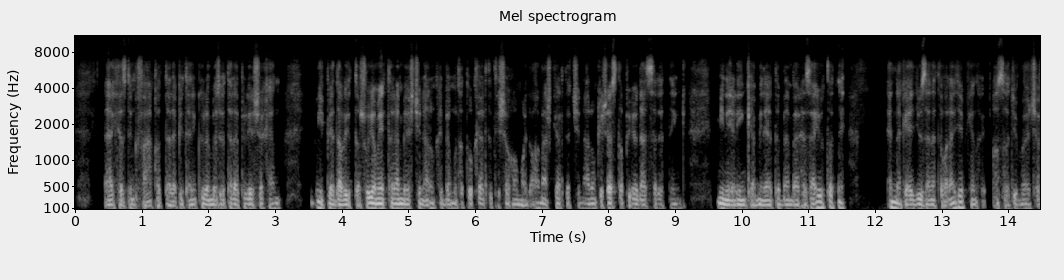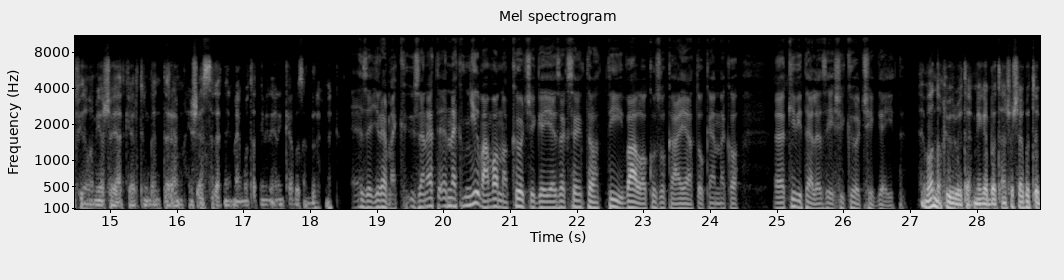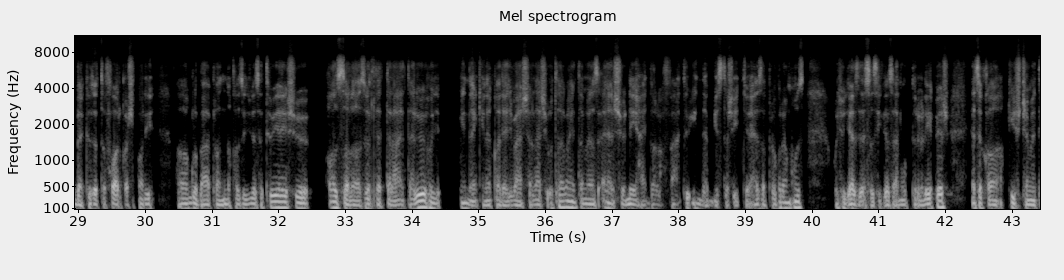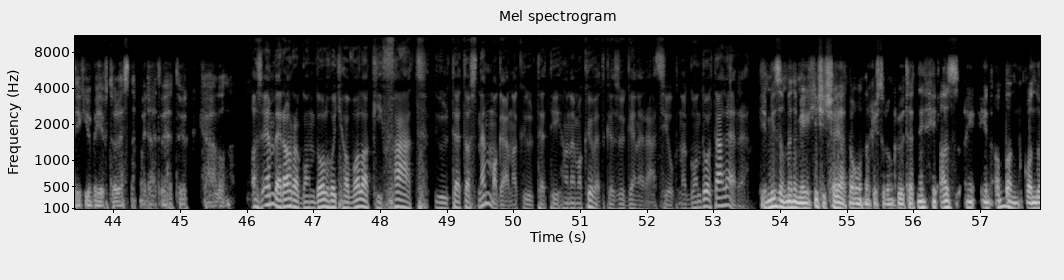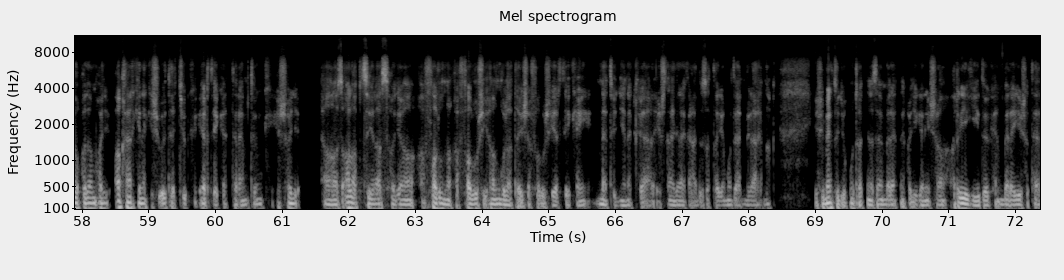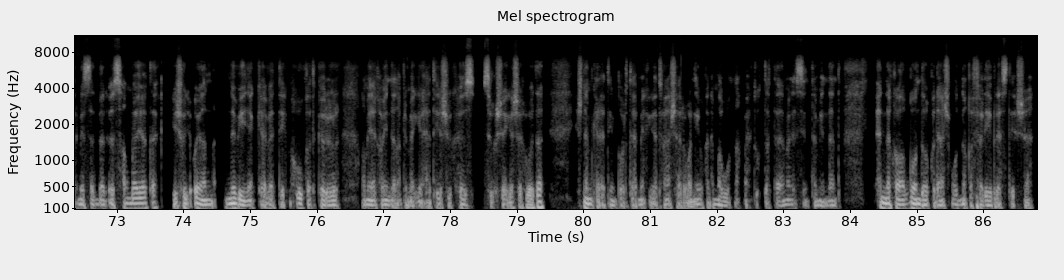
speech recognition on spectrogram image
elkezdünk fákat telepíteni különböző településeken. Mi például itt a Súlyométteremben is csinálunk egy bemutatókertet is, ahol majd almás kertet csinálunk, és ezt a példát szeretnénk minél inkább, minél több emberhez eljuttatni. Ennek egy üzenete van egyébként, hogy az a gyümölcs a film, ami a saját kertünkben terem, és ezt szeretnénk megmutatni minél inkább az embereknek. Ez egy remek üzenet. Ennek nyilván vannak költségei, ezek szerint a ti vállalkozók álljátok ennek a e, kivitelezési költségeit. Vannak őrültek még ebben a társaságban, többek között a Farkas Mari, a Global Plannak az ügyvezetője, és ő azzal az ötlettel állt elő, hogy mindenkinek ad egy vásárlási utalványt, amely az első néhány darab fát ő innen biztosítja ehhez a programhoz, úgyhogy ez lesz az igazán úttörő lépés. Ezek a kis csemeték jövő évtől lesznek majd átvehetők Kálon. Az ember arra gondol, hogy ha valaki fát ültet, azt nem magának ülteti, hanem a következő generációknak. Gondoltál erre? Én bízom benne, még egy kicsit saját magunknak is tudunk ültetni. Az, én abban gondolkodom, hogy akárkinek is ültetjük, értéket teremtünk, és hogy az alapcél az, hogy a, a falunak a falusi hangulata és a falusi értékei ne tűnjenek el, és ne legyenek áldozatai a modern világnak. És hogy meg tudjuk mutatni az embereknek, hogy igenis a, régi idők emberei is a természetben összhangba éltek, és hogy olyan növényekkel vették magukat körül, amelyek a mindennapi megélhetésükhöz szükségesek voltak, és nem kellett importtermékeket vásárolniuk, hanem maguknak meg tudta termelni szinte mindent. Ennek a gondolkodásmódnak a felébresztése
